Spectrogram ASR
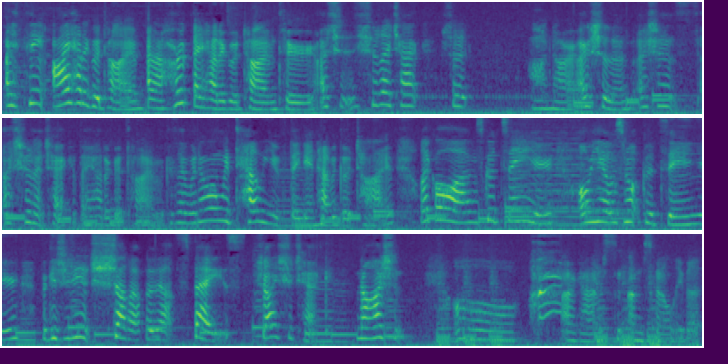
I think I had a good time and I hope they had a good time too. I should should I check? Should Oh no, I shouldn't. I shouldn't I shouldn't check if they had a good time because I, no one would tell you if they didn't have a good time. Like, oh, it was good seeing you. Oh yeah, it was not good seeing you because you didn't shut up about space. Should, I should check. No, I should. Oh. Okay, I'm just I'm just gonna leave it.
